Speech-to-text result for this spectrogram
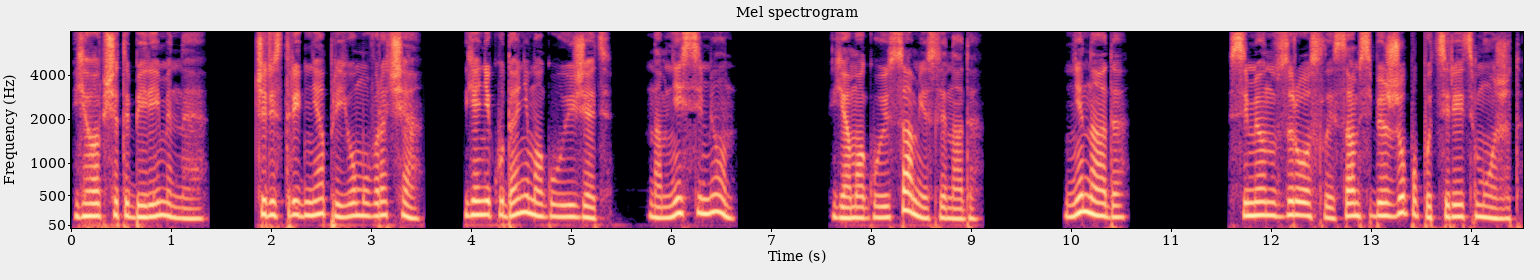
Я вообще-то беременная. Через три дня прием у врача. Я никуда не могу уезжать. На мне Семён. Я могу и сам, если надо. Не надо. Семён взрослый, сам себе жопу потереть может.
